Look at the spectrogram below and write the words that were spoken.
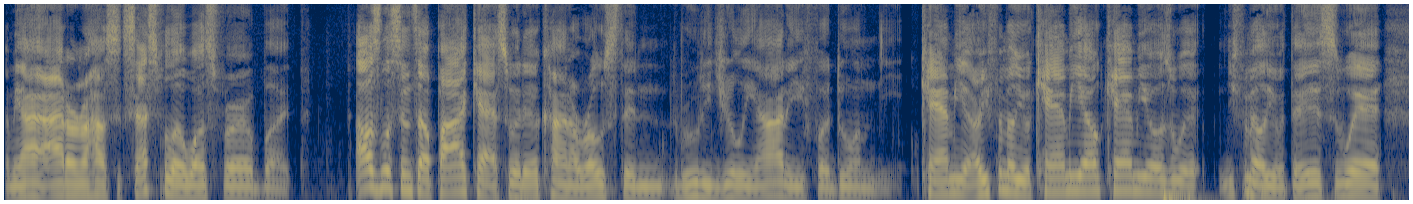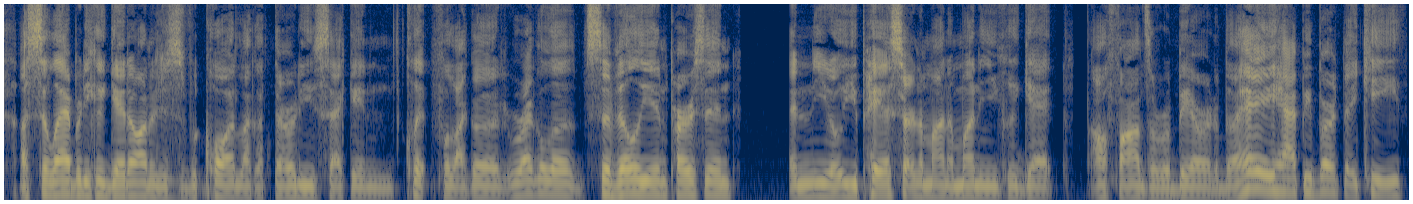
I mean, I, I don't know how successful it was for her, but I was listening to a podcast where they were kind of roasting Rudy Giuliani for doing cameo. Are you familiar with cameo? Cameo is with you familiar with this? Is where a celebrity could get on and just record like a 30 second clip for like a regular civilian person. And you know, you pay a certain amount of money, you could get Alfonso Ribeiro to be like, "Hey, happy birthday, Keith!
